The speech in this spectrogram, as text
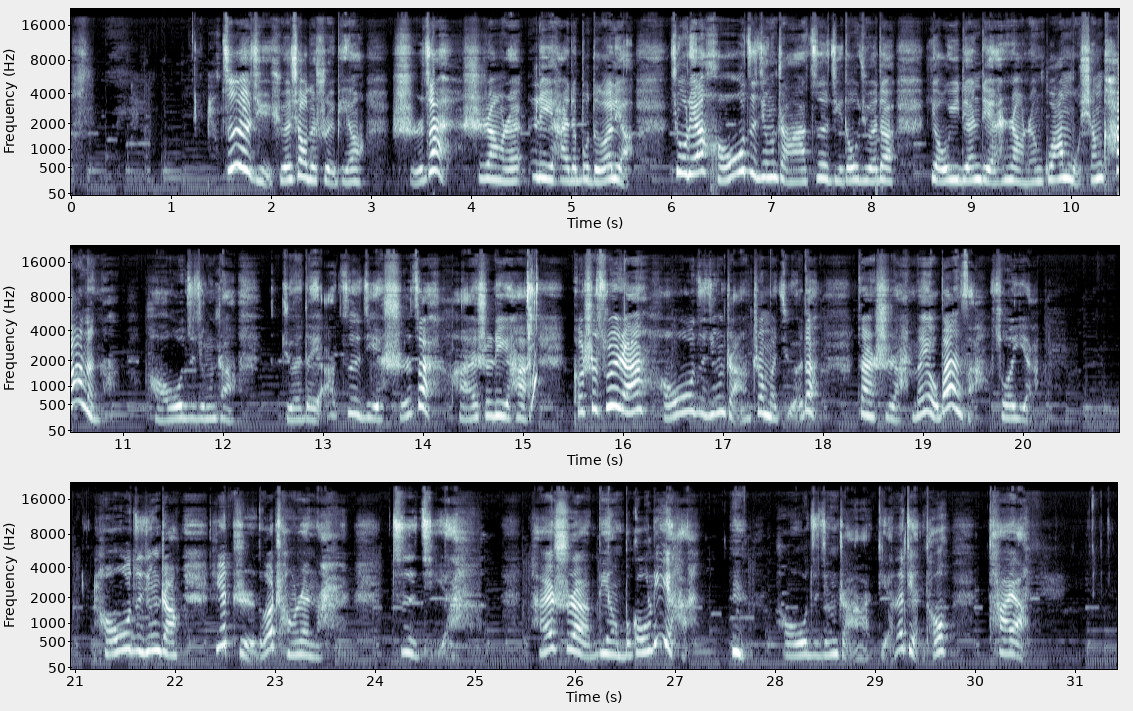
自己学校的水平实在是让人厉害的不得了。就连猴子警长啊，自己都觉得有一点点让人刮目相看了呢。猴子警长觉得呀，自己实在还是厉害。可是虽然猴子警长这么觉得，但是啊，没有办法，所以啊。猴子警长也只得承认呐，自己呀还是并不够厉害。嗯，猴子警长啊点了点头，他呀，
